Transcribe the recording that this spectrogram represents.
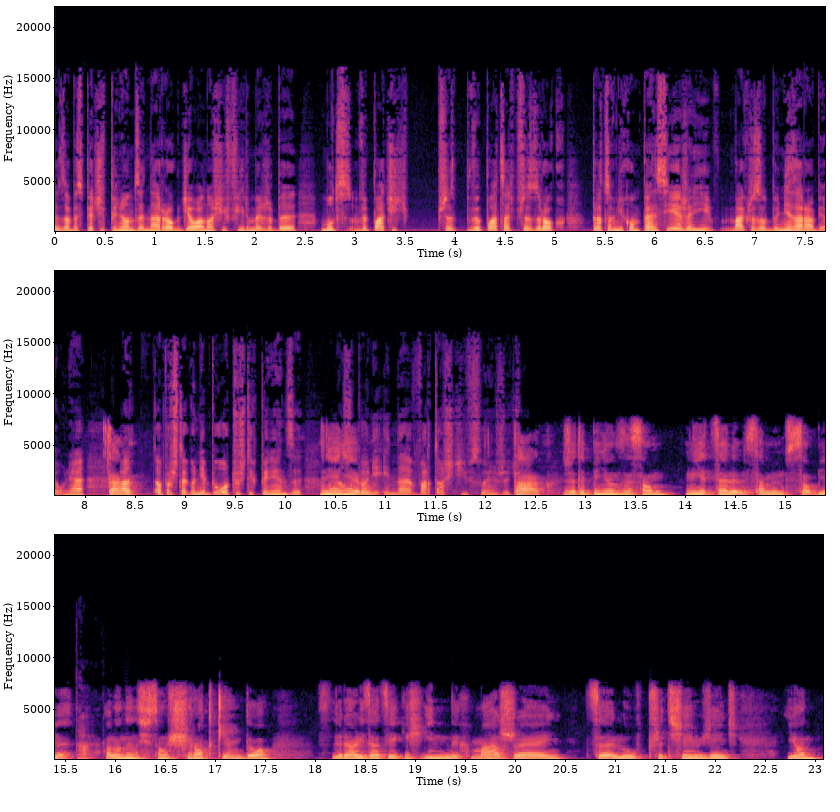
e, zabezpieczyć pieniądze na rok działalności firmy, żeby móc wypłacić przez, wypłacać przez rok pracownikom pensję, jeżeli Microsoft by nie zarabiał, nie? Tak. Ale oprócz tego nie było czuć tych pieniędzy. Nie, nie. zupełnie inne wartości w swoim życiu. Tak, że te pieniądze są nie celem samym w sobie, tak. ale one są środkiem do realizacji jakichś innych marzeń, celów, przedsięwzięć. I on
